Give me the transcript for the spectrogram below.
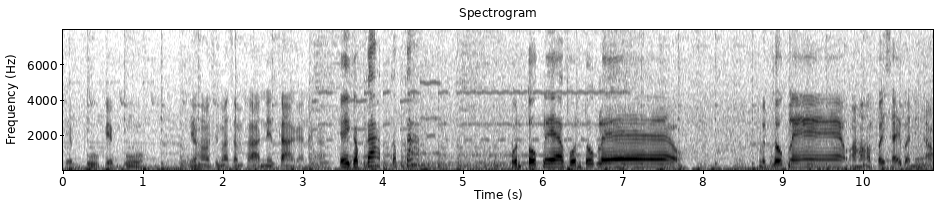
เก็บผู้เก็บผู้เดี๋ยวเราสิมาสัมภาษณ์เนตากันนะครับเฮ้ยกับกาบกับกาบฝนตกแล้วฝนตกแล้ว ฝนตกแล้วเอาเอาไปใส่บัดนี้เอา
